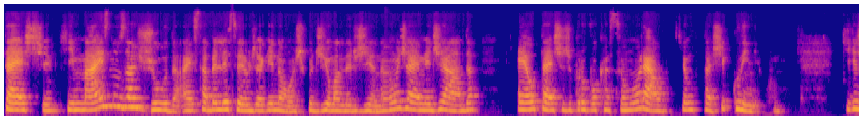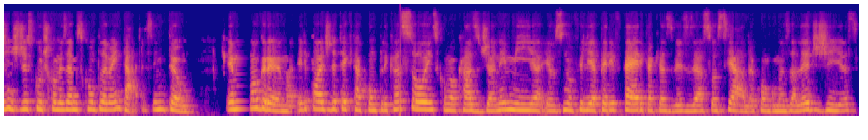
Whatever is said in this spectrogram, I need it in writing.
teste que mais nos ajuda a estabelecer o diagnóstico de uma alergia não IgE mediada é o teste de provocação oral, que é um teste clínico. O que a gente discute como exames complementares? Então, Hemograma, ele pode detectar complicações, como é o caso de anemia, eosinofilia periférica, que às vezes é associada com algumas alergias.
